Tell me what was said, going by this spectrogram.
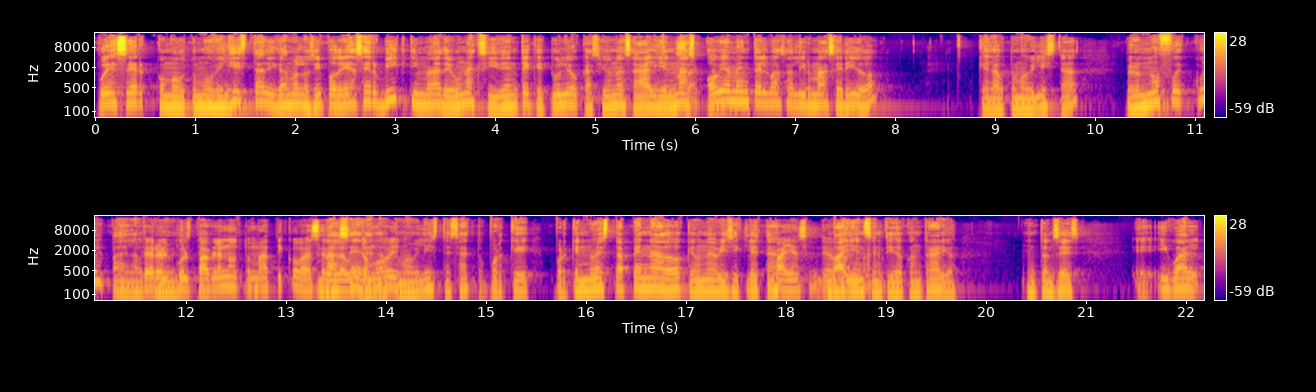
puede ser como automovilista, digámoslo así, podría ser víctima de un accidente que tú le ocasionas a alguien más. Obviamente él va a salir más herido que el automovilista, pero no fue culpa del automovilista. Pero el culpable en automático va a ser, el, automovilista, exacto, porque, porque no está penado que una bicicleta vaya en sentido contrario. Entonces, eh, igual,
